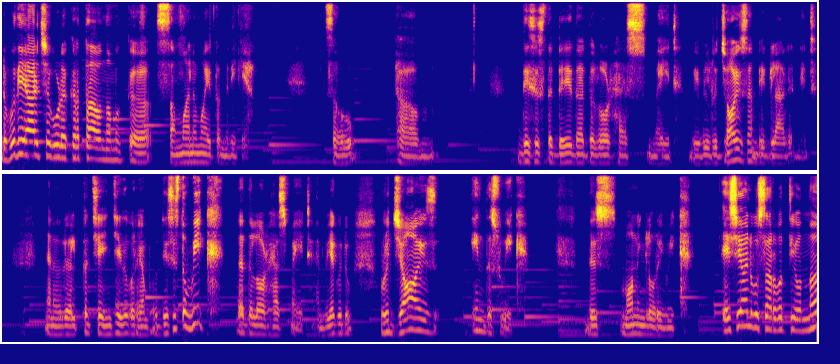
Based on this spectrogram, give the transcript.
ഒരു പുതിയ ആഴ്ച കൂടെ കർത്താവ് നമുക്ക് സമ്മാനമായി തന്നിരിക്കുകയാണ്. So this is the day that the Lord has made we will rejoice and be glad in it ഞാൻ ഒരു അല്പം ചേഞ്ച് ചെയ്ത് പറയാൻ പോകും this is the week that the Lord has made and we are go to rejoice in this week this morning glory week ഏഷ്യാവിന്റെ പുസ്തകം അറുപത്തി ഒന്ന്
